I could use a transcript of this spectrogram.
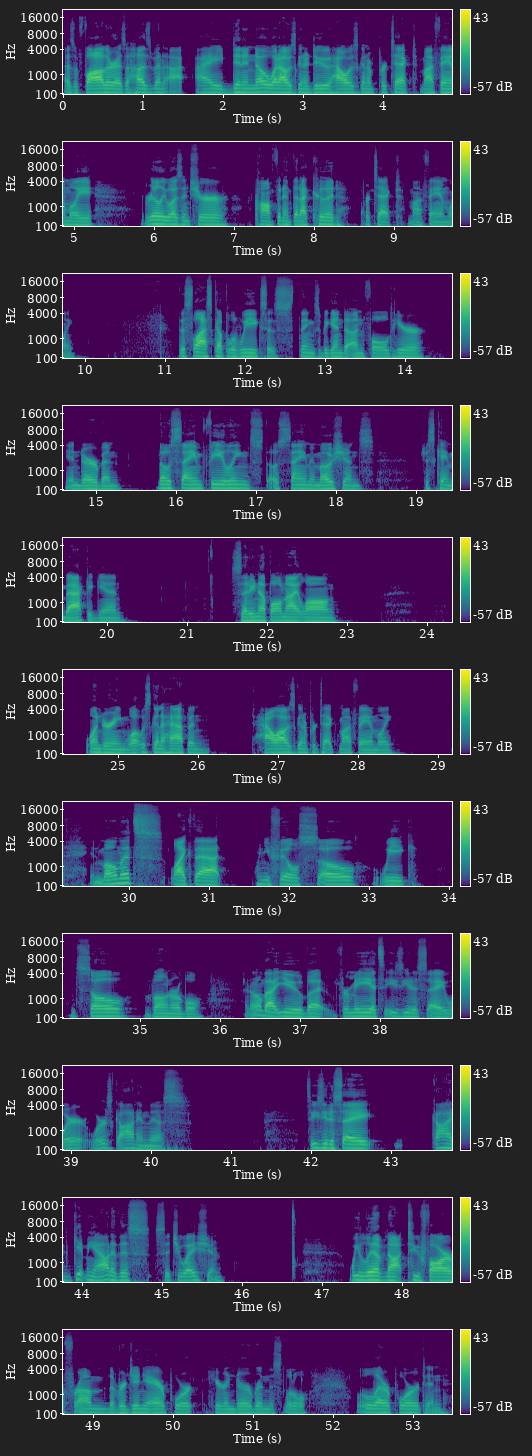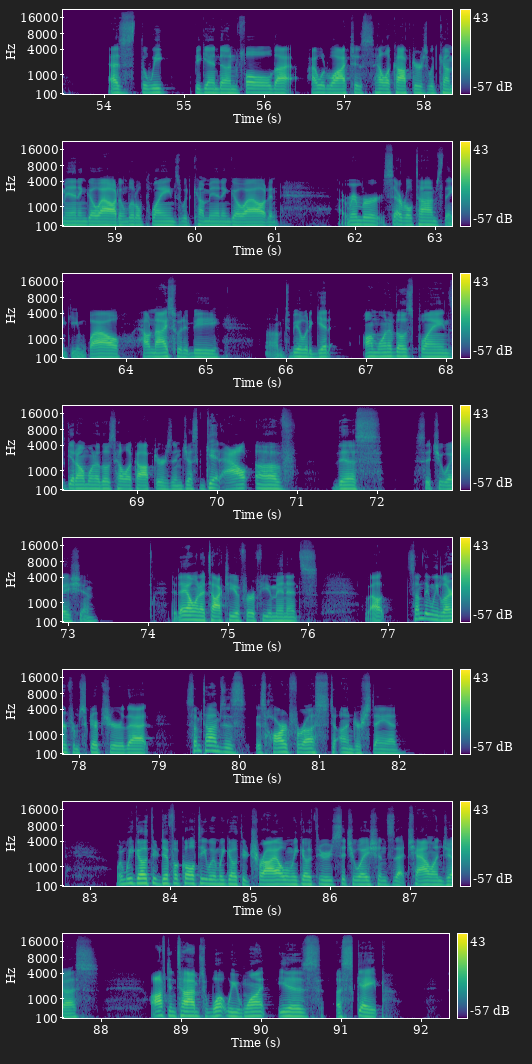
As a father, as a husband, I, I didn't know what I was going to do, how I was going to protect my family. Really wasn't sure, confident that I could protect my family. This last couple of weeks, as things began to unfold here in Durban, those same feelings, those same emotions just came back again. Sitting up all night long, wondering what was going to happen, how I was going to protect my family. In moments like that, when you feel so weak and so vulnerable, I don't know about you, but for me, it's easy to say, Where, Where's God in this? It's easy to say, God, get me out of this situation. We live not too far from the Virginia airport here in Durban, this little little airport. And as the week began to unfold, I, I would watch as helicopters would come in and go out, and little planes would come in and go out. And I remember several times thinking, wow, how nice would it be um, to be able to get on one of those planes, get on one of those helicopters, and just get out of this situation. Today, I want to talk to you for a few minutes about something we learned from Scripture that sometimes is, is hard for us to understand. When we go through difficulty, when we go through trial, when we go through situations that challenge us, oftentimes what we want is escape.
